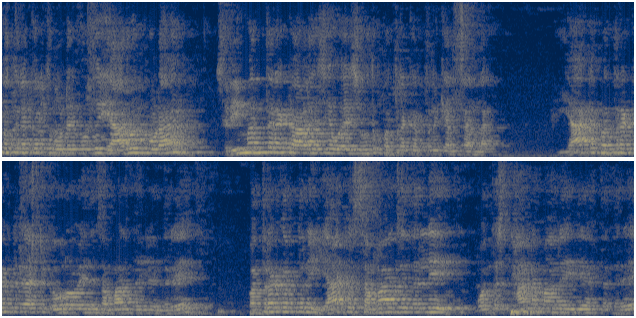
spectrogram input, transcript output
ಪತ್ರಕರ್ತರು ಕೊಟ್ಟಿರ್ಬೋದು ಯಾರೂ ಕೂಡ ಶ್ರೀಮಂತರ ಕಾಳಜಿ ವಹಿಸುವುದು ಪತ್ರಕರ್ತನ ಕೆಲಸ ಅಲ್ಲ. ಯಾಕೆ ಪತ್ರಕರ್ತರಿಗೆ ಅಷ್ಟು ಗೌರವ ಇದೆ ಸಮಾಜದಲ್ಲಿ ಅಂದರೆ ಪತ್ರಕರ್ತನ ಯಾಕೆ ಸಮಾಜದಲ್ಲಿ ಒಂದು ಸ್ಥಾನಮಾನ ಇದೆ ಅಂತಂದರೆ,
